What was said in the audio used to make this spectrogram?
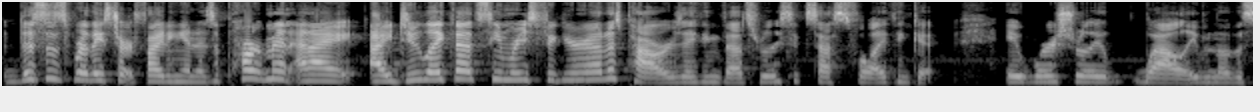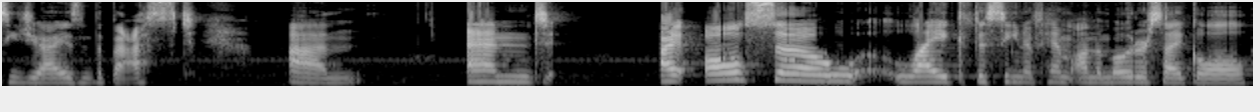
this is where they start fighting in his apartment and I I do like that scene where he's figuring out his powers. I think that's really successful. I think it it works really well even though the CGI isn't the best. Um and I also like the scene of him on the motorcycle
